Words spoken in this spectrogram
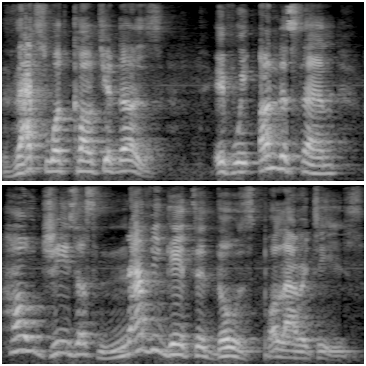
That's what culture does. If we understand how Jesus navigated those polarities,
